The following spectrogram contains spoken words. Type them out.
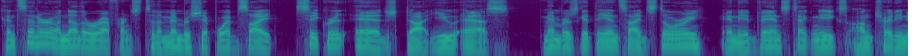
Consider another reference to the membership website secretedge.us. Members get the inside story and the advanced techniques on trading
